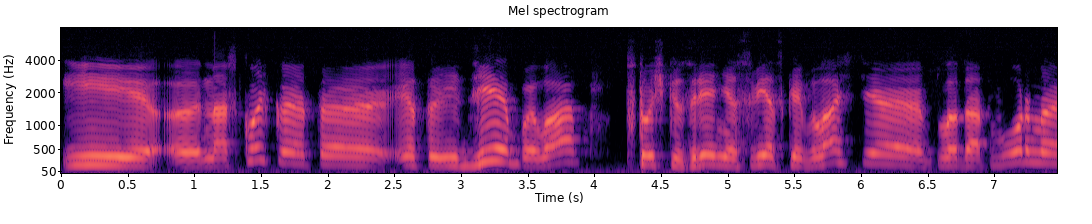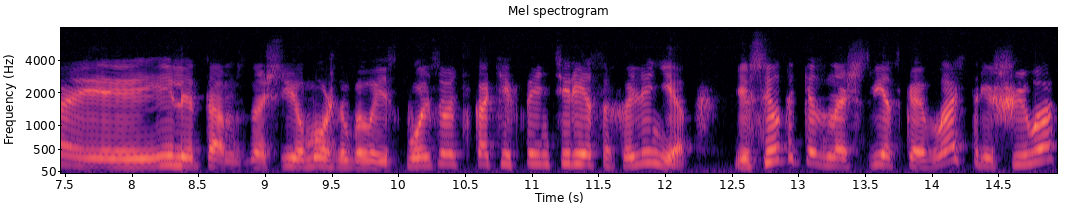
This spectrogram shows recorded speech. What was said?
и э, насколько это, эта идея была с точки зрения светской власти плодотворна и, или там, значит, ее можно было использовать в каких-то интересах или нет. И все-таки, значит, светская власть решила,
